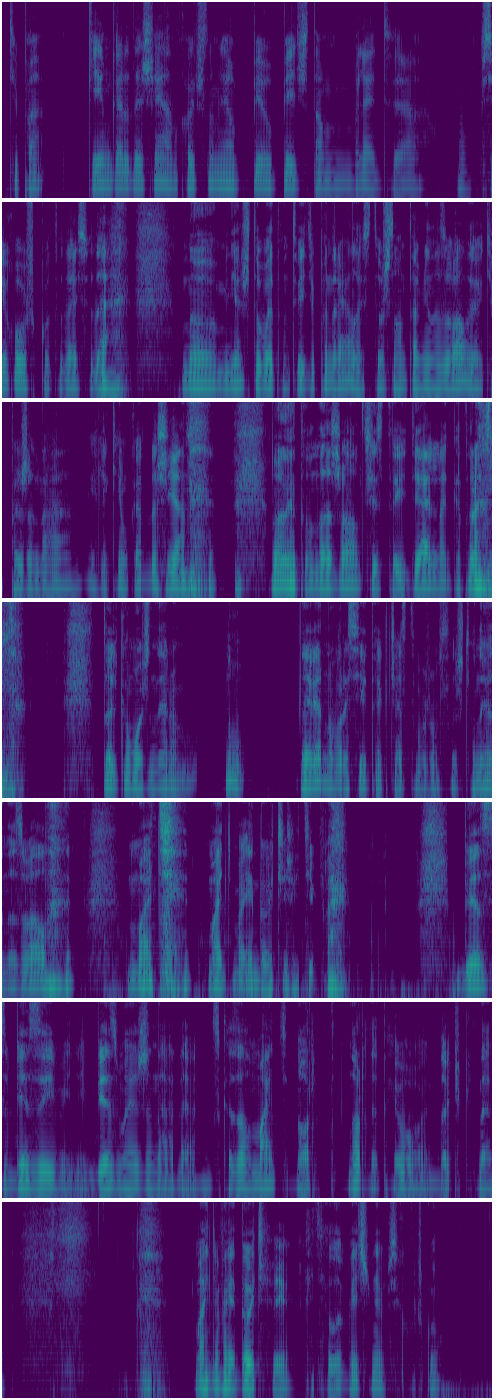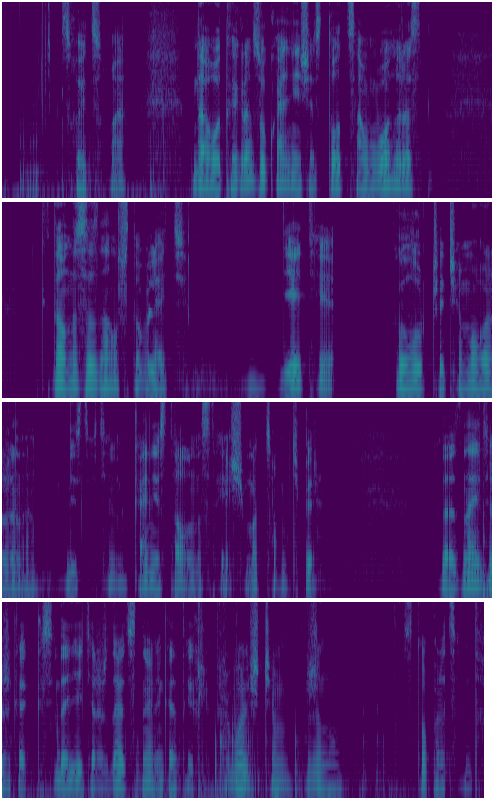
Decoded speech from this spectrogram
Типа, Ким Кардашьян хочет у меня упечь там, блядь, э, в психушку, туда-сюда. Но мне что в этом твите понравилось, то, что он там не называл ее, типа, жена или Ким Кардашьян. он это назвал чисто идеально, которое только можно, наверное, ну, наверное, в России так часто можно услышать. Он ее назвал мать, мать моей дочери, типа, без, без имени, без моя жена, да. Он сказал мать Норд. Норд — это его дочка, да. Мать моей дочери хотела убить мне психушку сходит с ума. Да, вот как раз у Кани сейчас тот самый возраст, когда он осознал, что, блядь, дети лучше, чем его жена. Действительно, Кани стал настоящим отцом теперь. Да, знаете же, как всегда дети рождаются, наверняка ты их любишь больше, чем жену. Сто процентов.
